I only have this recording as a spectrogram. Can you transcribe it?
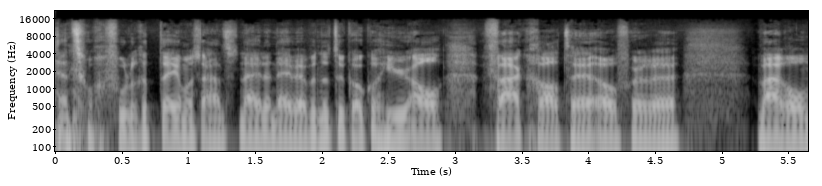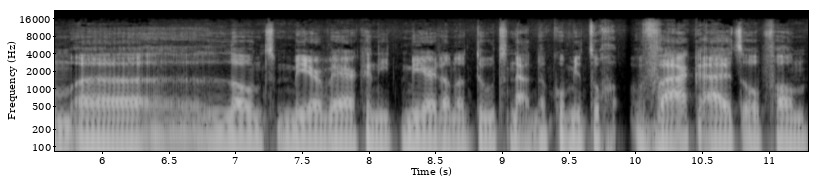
cent om gevoelige thema's aan te snijden. Nee, we hebben het natuurlijk ook al hier al vaak gehad hè, over uh, waarom loont meer werken niet meer dan het doet. Nou, dan kom je toch vaak uit op van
